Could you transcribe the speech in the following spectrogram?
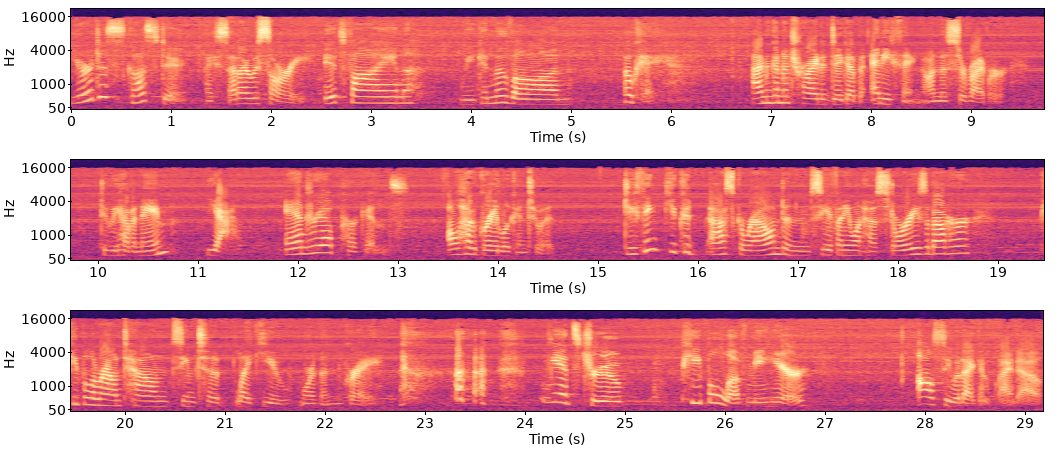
you're disgusting. I said I was sorry. It's fine. We can move on. Okay. I'm gonna try to dig up anything on this survivor. Do we have a name? Yeah, Andrea Perkins. I'll have Gray look into it. Do you think you could ask around and see if anyone has stories about her? People around town seem to like you more than Gray. It's true. People love me here. I'll see what I can find out.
